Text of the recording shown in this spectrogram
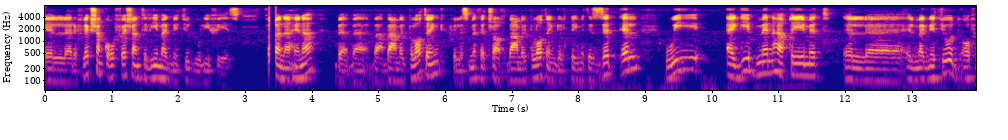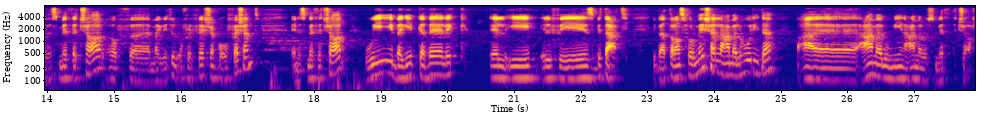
ال reflection coefficient ليه magnitude وليه phase فأنا هنا بعمل plotting في ال Smith chart بعمل plotting لقيمة ال ZL وأجيب منها قيمة ال magnitude of Smith chart of magnitude of reflection coefficient on Smith chart وبجيب كذلك الايه ال phase بتاعتي. يبقى ال transformation اللي عمله لي ده عمله مين؟ عمله Smith chart.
